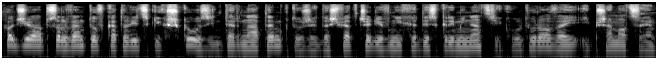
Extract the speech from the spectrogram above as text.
Chodzi o absolwentów katolickich szkół z internatem, którzy doświadczyli w nich dyskryminacji kulturowej i przemocy.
